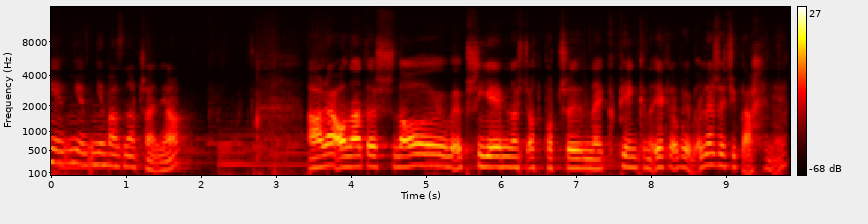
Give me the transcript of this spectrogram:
nie, nie, nie ma znaczenia ale ona też, no, przyjemność, odpoczynek, piękne, jak leżeć i pachnieć.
